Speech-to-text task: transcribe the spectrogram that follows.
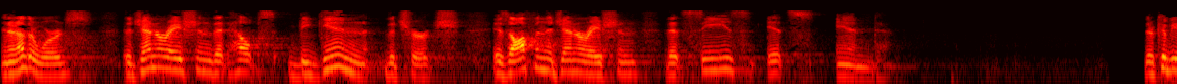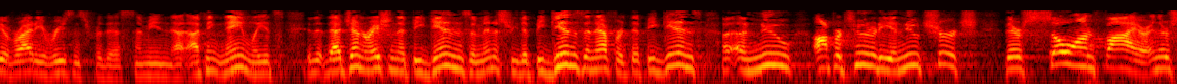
And in other words, the generation that helps begin the church is often the generation that sees its end. There could be a variety of reasons for this. I mean, I think namely, it's that generation that begins a ministry, that begins an effort, that begins a, new opportunity, a new church. They're so on fire, and there's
